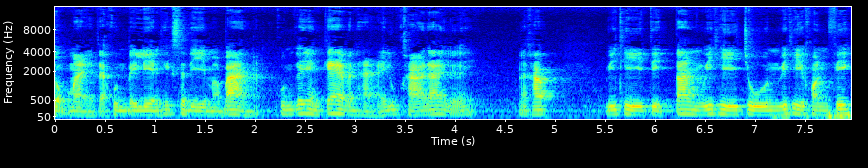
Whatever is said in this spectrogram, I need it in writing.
จบใหม่ แต่คุณไปเรียนทฤษฎีมาบ้างอะคุณก็ยังแก้ปัญหาให้ลูกค้าได้เลยนะครับ วิธีติดตั้งวิธีจูน วิธีคอนฟิก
